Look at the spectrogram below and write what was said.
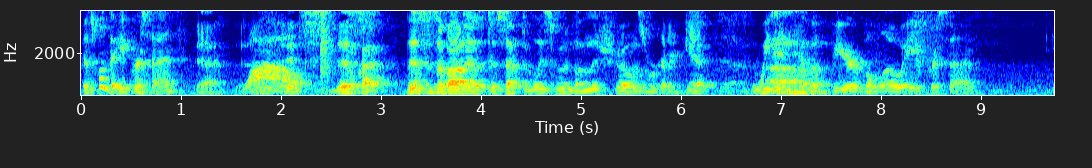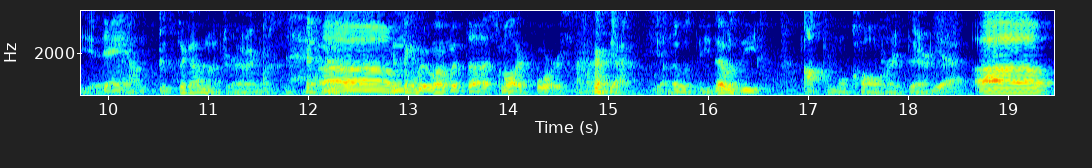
This one's eight percent. Yeah. It's, Wow. It's this. Okay. This is about as deceptively smooth on this show as we're gonna get. We didn't have a Um, beer below eight percent. Yeah. Damn. Good thing I'm not driving. Good Um, thing we went with uh, smaller pours. yeah. Yeah. That was the that was the optimal call right there. yeah. Uh,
